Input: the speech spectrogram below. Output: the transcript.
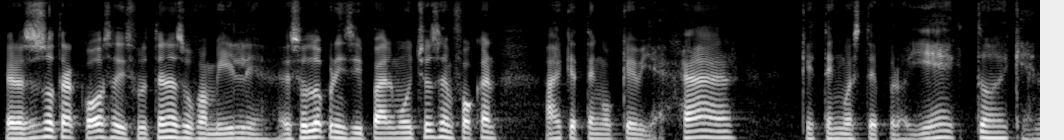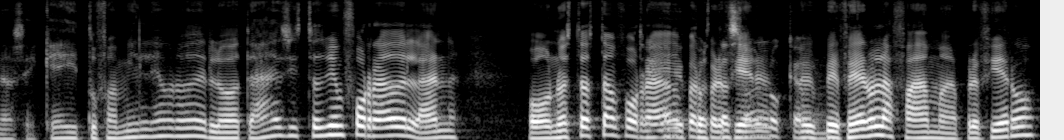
pero eso es otra cosa, disfruten a su familia, eso es lo principal, muchos se enfocan, ay, que tengo que viajar, que tengo este proyecto y que no sé qué. Y tu familia, bro, de lo, ah, si estás bien forrado de lana. O no estás tan forrado, Sí, pero estás prefiero, solo, prefiero la fama, prefiero,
